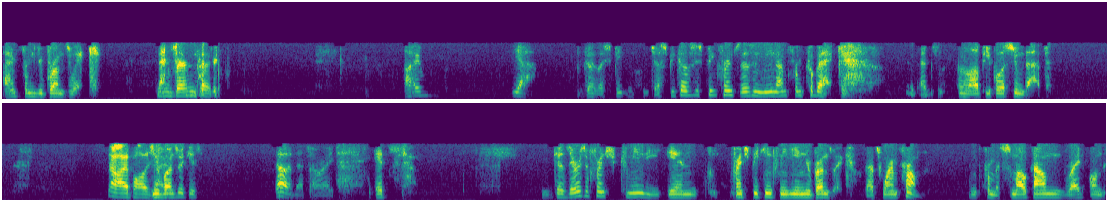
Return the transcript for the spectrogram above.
I'm from New Brunswick. New Brunswick. I, yeah, because I speak just because I speak French doesn't mean I'm from Quebec. That's a lot of people assume that. No, I apologize. New Brunswick is. Oh, that's all right. It's because there is a French community in French-speaking community in New Brunswick. That's where I'm from. I'm from a small town right on the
